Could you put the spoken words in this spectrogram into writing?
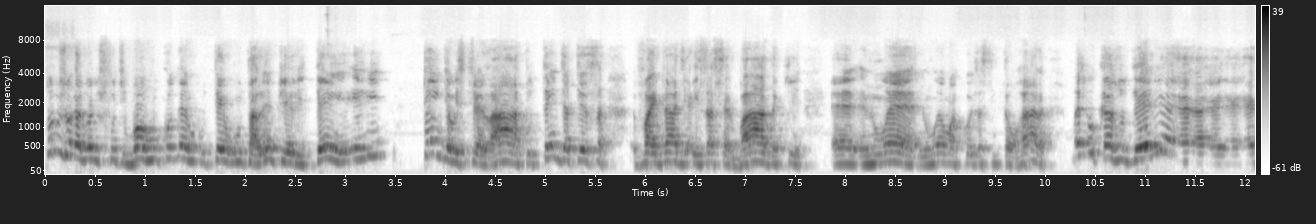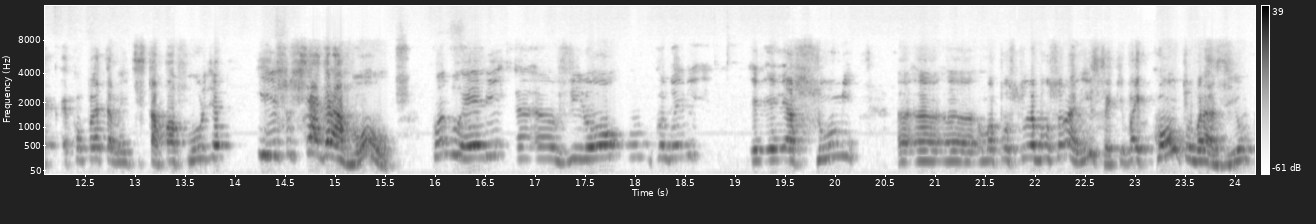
Todo jogador de futebol, quando é, tem algum talento e ele tem, ele tende ao estrelato, tende a ter essa vaidade exacerbada, que é, não, é, não é uma coisa assim tão rara, mas no caso dele é, é, é, é completamente estapafúrdia, e isso se agravou quando ele uh, virou, quando ele, ele, ele assume uh, uh, uma postura bolsonarista, que vai contra o Brasil,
